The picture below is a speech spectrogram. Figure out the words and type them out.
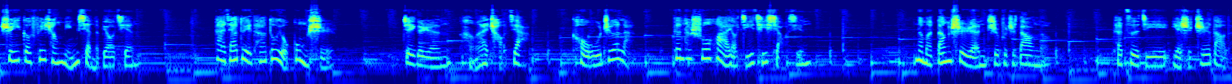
是一个非常明显的标签。大家对他都有共识。这个人很爱吵架，口无遮拦，跟他说话要极其小心。那么当事人知不知道呢？他自己也是知道的，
